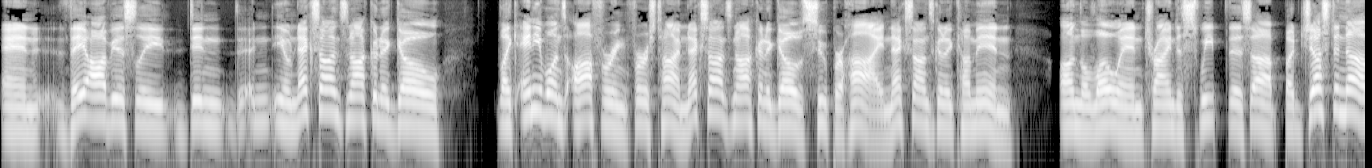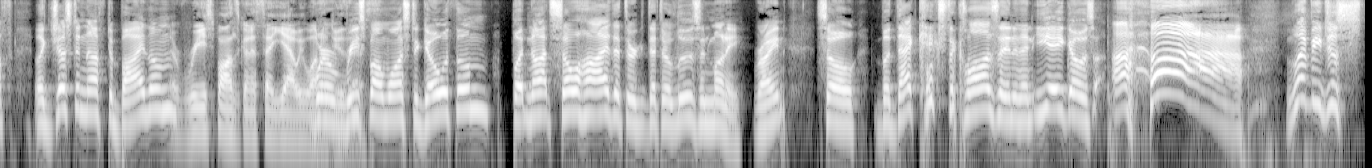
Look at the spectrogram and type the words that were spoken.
and they obviously didn't you know Nexon's not going to go like anyone's offering first time. Nexon's not going to go super high. Nexon's going to come in on the low end trying to sweep this up, but just enough, like just enough to buy them Respawn's going to say, "Yeah, we want where to do this." Where Respawn wants to go with them, but not so high that they're that they're losing money, right? So, but that kicks the clause in, and then EA goes, "Aha! Let me just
